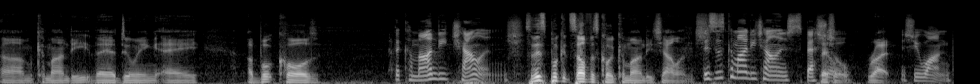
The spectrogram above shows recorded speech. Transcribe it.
um, Kamandi. They are doing a a book called. The Kamandi Challenge. So this book itself is called Kamandi Challenge. This is Kamandi Challenge special. special, right? issue one.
